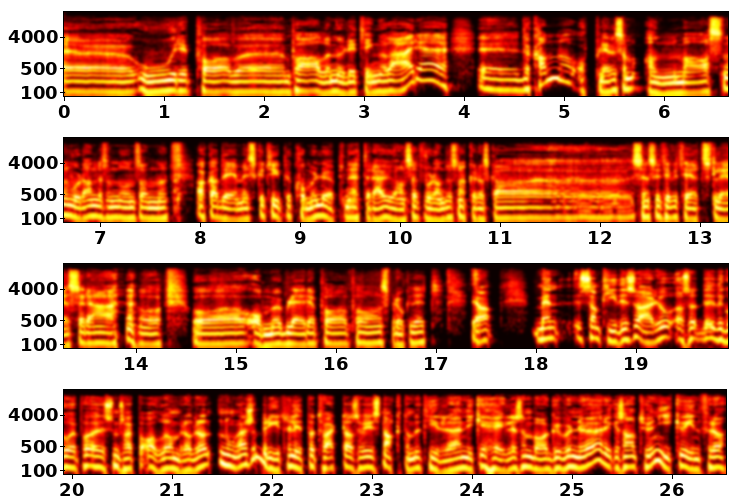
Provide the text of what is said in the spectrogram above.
øh, ord på, øh, på alle mulige ting. Og det er øh, Det kan oppleves som anmasende hvordan liksom, noen sånn akademiske typer kommer løpende etter deg uansett hvordan du snakker og skal øh, sensitivitetslese deg og, og ommøblere på, på språket ditt. Ja, men samtidig så er det jo altså det, det går på, som sagt på alle områder, og noen ganger så bryter det litt på tvert. altså Vi snakket om det tidligere, Nikki Haley som var guvernør, ikke sant? hun gikk jo inn for å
